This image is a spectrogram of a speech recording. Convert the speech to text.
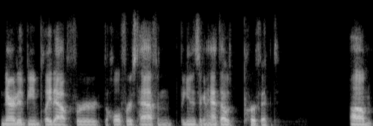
narrative being played out for the whole first half and beginning of the second half, that was perfect. Um,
